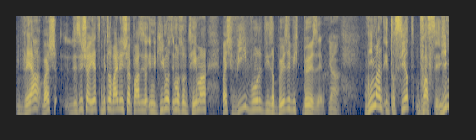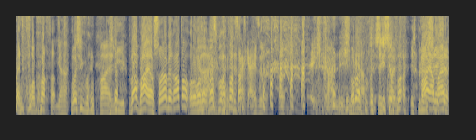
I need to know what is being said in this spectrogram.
wer, weißt das ist ja jetzt, mittlerweile ist ja quasi in den Kinos immer so ein Thema, weißt wie wurde dieser Bösewicht böse? Ja. Niemand interessiert, was He-Man davor gemacht hat. Ja. Weißt du, ich meine, War er lieb? War, war er Steuerberater oder was, Ja, was, was, das was ist ja geil so. Ich kann nicht oder mehr. ich, Ich, ich, kann, war, ich bin war, er, war,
